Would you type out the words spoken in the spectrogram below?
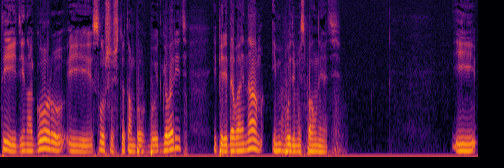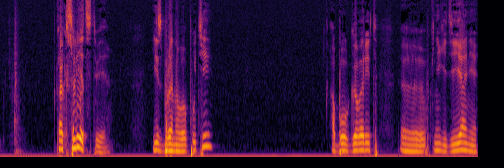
ты иди на гору и слушай, что там Бог будет говорить, и передавай нам, и мы будем исполнять. И как следствие избранного пути, а Бог говорит э, в книге Деяния,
